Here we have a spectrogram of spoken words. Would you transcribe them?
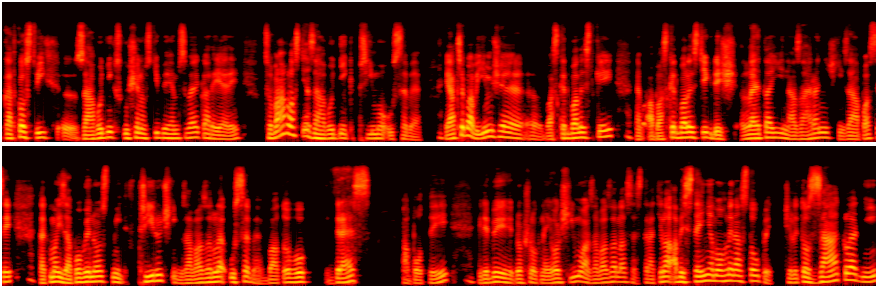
Katko, z tvých eh, závodních zkušeností během své kariéry, co má vlastně závodník přímo u sebe? Já třeba vím, že eh, basketbalistky a basketbalisti, když létají na zahraniční zápasy, tak mají zapovinnost mít v příručním zavazadle u sebe v batohu dres a boty, kdyby došlo k nejhoršímu a zavazadla se ztratila, aby stejně mohli nastoupit. Čili to základní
